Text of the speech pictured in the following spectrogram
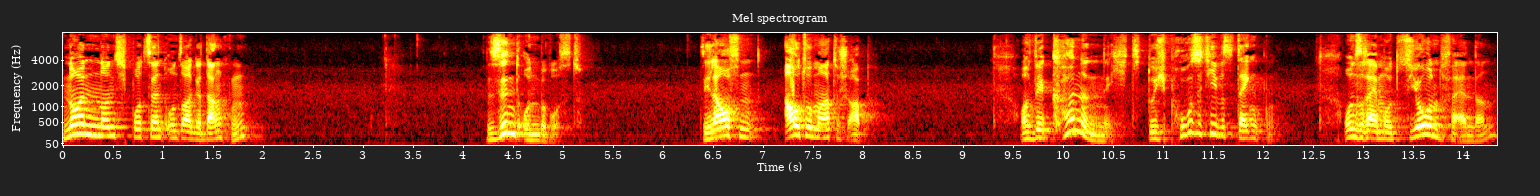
99% unserer Gedanken sind unbewusst. Sie laufen automatisch ab. Und wir können nicht durch positives Denken unsere Emotionen verändern,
